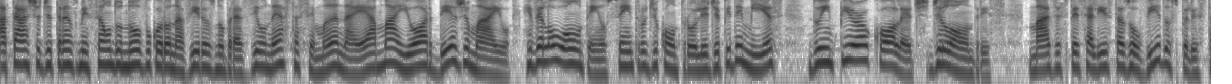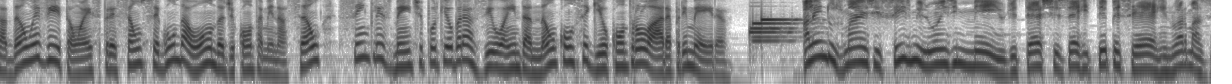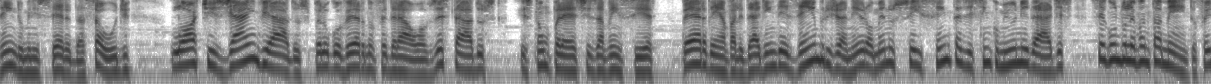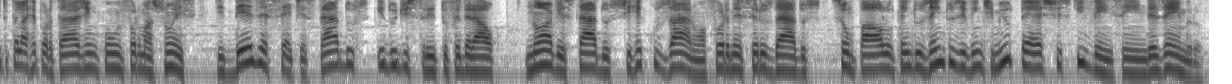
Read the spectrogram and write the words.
A taxa de transmissão do novo coronavírus no Brasil nesta semana é a maior desde maio, revelou ontem o Centro de Controle de Epidemias do Imperial College de Londres. Mas especialistas ouvidos pelo Estadão evitam a expressão segunda onda de contaminação simplesmente porque o Brasil ainda não conseguiu controlar a primeira. Além dos mais de 6 milhões e meio de testes RT-PCR no armazém do Ministério da Saúde, lotes já enviados pelo governo federal aos estados estão prestes a vencer. Perdem a validade em dezembro e janeiro ao menos 605 mil unidades, segundo o levantamento feito pela reportagem com informações de 17 estados e do Distrito Federal. Nove estados se recusaram a fornecer os dados. São Paulo tem 220 mil testes que vencem em dezembro.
